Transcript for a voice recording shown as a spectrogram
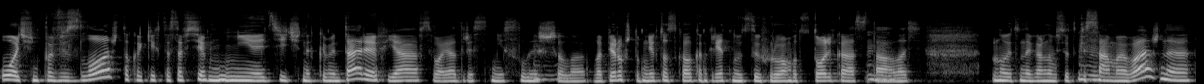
очень повезло, что каких-то совсем неэтичных комментариев я в свой адрес не слышала. Во-первых, что мне кто-то сказал конкретную цифру, вам вот столько осталось. Ну, это, наверное, все-таки Мгм. самое важное.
